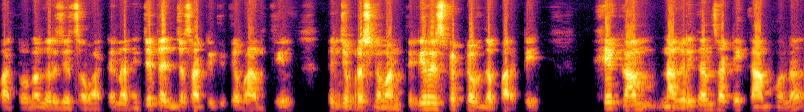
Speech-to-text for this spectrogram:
पाठवणं गरजेचं वाटेल. आणि जे त्यांच्यासाठी तिथे मांडतील त्यांचे प्रश्न मांडतील इरेस्पेक्ट ऑफ द पार्टी हे काम नागरिकांसाठी काम होणं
